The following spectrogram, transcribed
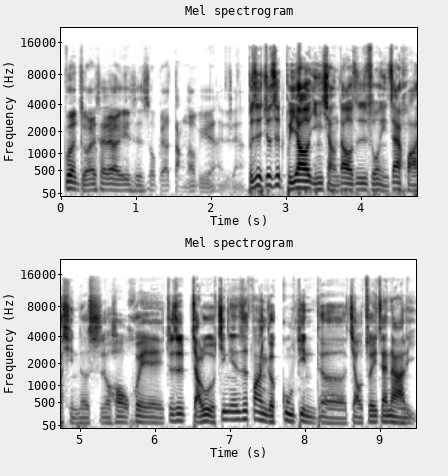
不能阻碍赛道的意思是说不要挡到别人，还是这样？不是，就是不要影响到，就是说你在滑行的时候会，就是假如我今天是放一个固定的脚锥在那里。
